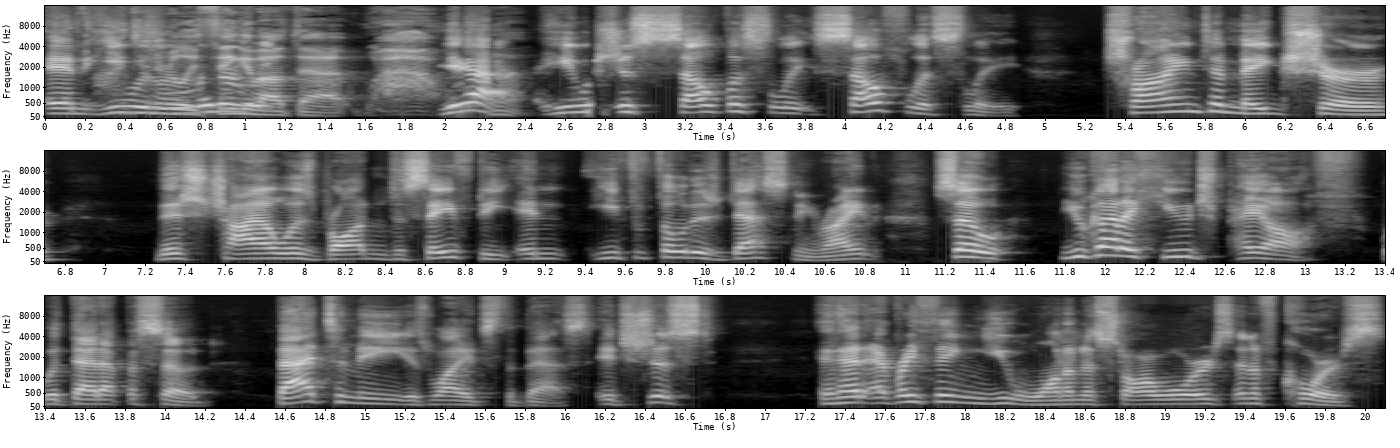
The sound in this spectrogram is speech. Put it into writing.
And he was really think literally- about that. Wow. yeah, he was just selflessly, selflessly trying to make sure this child was brought into safety and he fulfilled his destiny, right? So you got a huge payoff with that episode. That to me is why it's the best. It's just, it had everything you want in a Star Wars. And of course,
